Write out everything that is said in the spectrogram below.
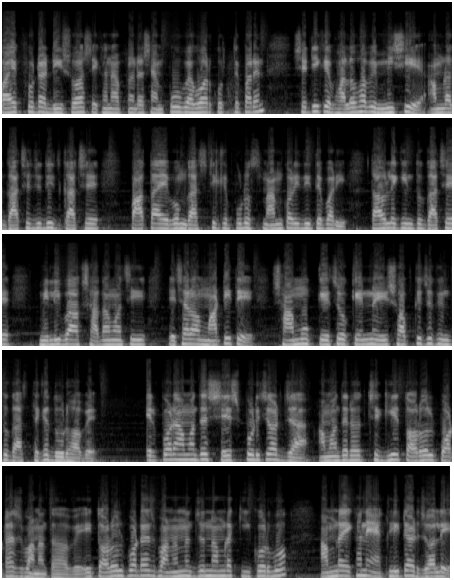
কয়েক ফোঁটা ডিশওয়াশ এখানে আপনারা শ্যাম্পু ব্যবহার করতে পারেন। সেটিকে ভালোভাবে মিশিয়ে আমরা গাছে যদি গাছে পাতা এবং গাছটিকে পুরো স্নান করে দিতে পারি, তাহলে কিন্তু গাছে মিলিবাগ সাদামাছি এছাড়াও মাটিতে শামুক কেঁচো কেন্নে সব কিছু কিন্তু গাছ থেকে দূর হবে। এরপরে আমাদের শেষ পরিচর্যা আমাদের হচ্ছে গিয়ে তরল পটাশ বানাতে হবে। এই তরল পটাশ বানানোর জন্য আমরা কি করব? আমরা এখানে এক লিটার জলে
